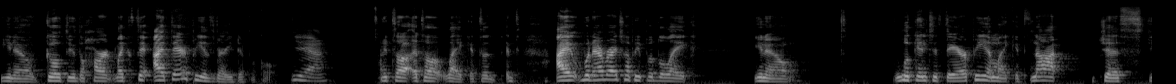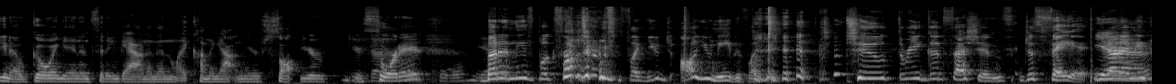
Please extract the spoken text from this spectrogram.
you know go through the hard like th- I, therapy is very difficult Yeah. it's a it's a like it's a it's i whenever i tell people to like you know look into therapy i'm like it's not just you know going in and sitting down and then like coming out and you're so, you're you're, done. sorted You're cool. Yeah. but in these books sometimes it's like you all you need is like two, three good sessions. Just say it. You know what I mean?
